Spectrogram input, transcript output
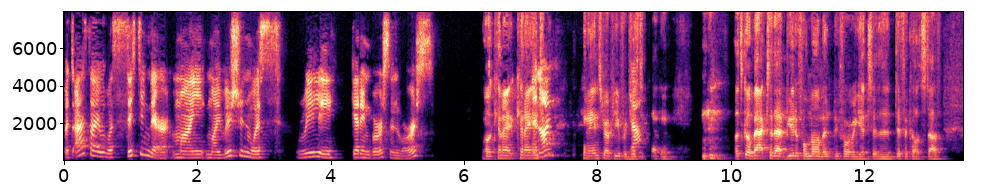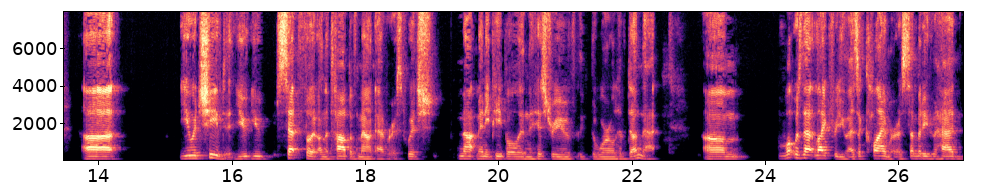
But as I was sitting there, my, my vision was really getting worse and worse. Well, can I, can I, inter- I can I interrupt you for just yeah. a second? Let's go back to that beautiful moment before we get to the difficult stuff. Uh, you achieved it. You, you set foot on the top of Mount Everest, which not many people in the history of the world have done that. Um, what was that like for you as a climber, as somebody who had,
